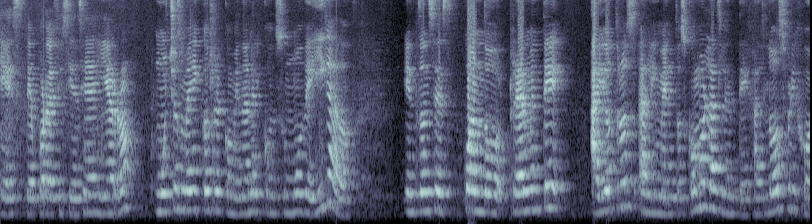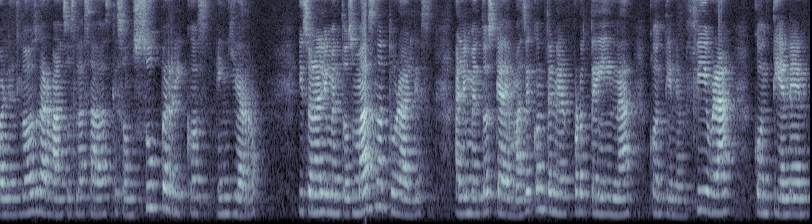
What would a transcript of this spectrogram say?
este, por deficiencia de hierro, muchos médicos recomiendan el consumo de hígado. Entonces, cuando realmente hay otros alimentos como las lentejas, los frijoles, los garbanzos, las habas, que son súper ricos en hierro y son alimentos más naturales, alimentos que además de contener proteína, contienen fibra, contienen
